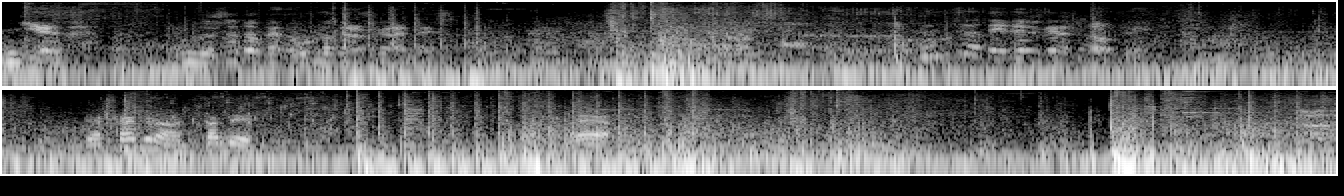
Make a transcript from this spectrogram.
¡Mierda! Nos ha tocado uno de los grandes. Céntrate en el grandote. Essa é grande, cadê? É, Ah,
